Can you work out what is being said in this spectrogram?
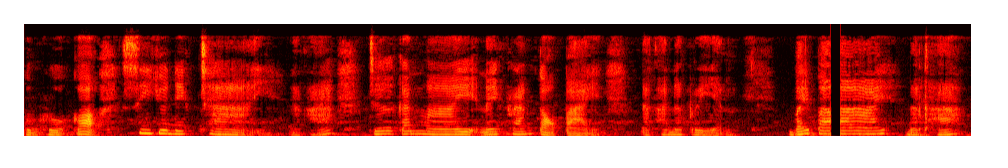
คุณครูก็ see you next time นะคะ เจอกันใหม่ในครั้งต่อไปนะคะนักเรียน บ๊ายบายนะคะ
